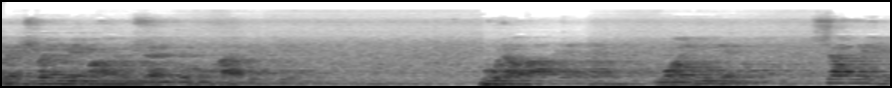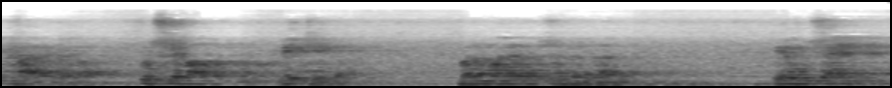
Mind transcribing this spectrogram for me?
بچپن میں امام حسین کو مخاطب کیا۔ پورا واقعہ موجود ہے۔ سب نے دکھایا گیا اس کے باوجود دیکھیے گا۔ فرمایا رسول اللہ نے کہ حسین،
